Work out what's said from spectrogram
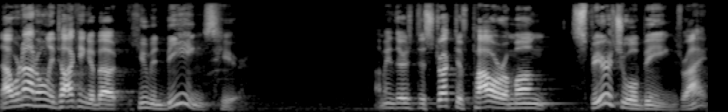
Now we're not only talking about human beings here. I mean, there's destructive power among spiritual beings, right?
